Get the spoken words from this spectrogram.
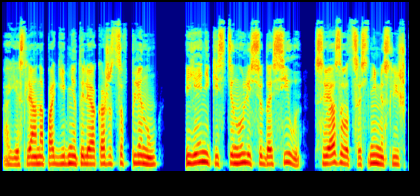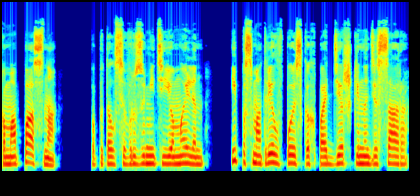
А если она погибнет или окажется в плену? Еники стянули сюда силы. Связываться с ними слишком опасно. Попытался вразумить ее Меллен и посмотрел в поисках поддержки на Десара.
